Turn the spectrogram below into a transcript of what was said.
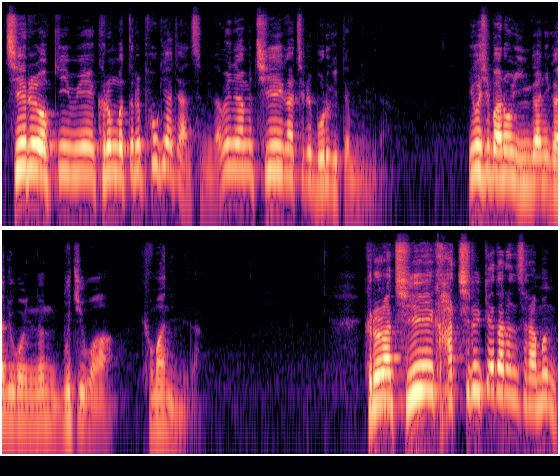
지혜를 얻기 위해 그런 것들을 포기하지 않습니다. 왜냐하면 지혜의 가치를 모르기 때문입니다. 이것이 바로 인간이 가지고 있는 무지와 교만입니다. 그러나 지혜의 가치를 깨달은 사람은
